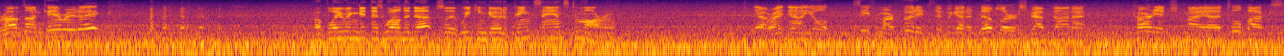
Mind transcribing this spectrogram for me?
Rob's on camera today. hopefully we can get this welded up so that we can go to Pink Sands tomorrow. Yeah, right now you'll see from our footage that we got a doubler strapped on. I carnaged my uh, toolbox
